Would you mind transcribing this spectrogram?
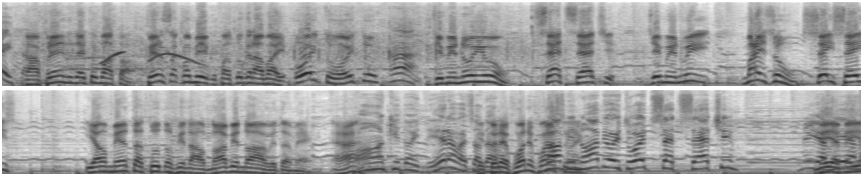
Eita. na frente, daí tu bota, ó. Pensa comigo pra tu gravar aí. 88, Ah. diminui um. 77, diminui mais um. 66 e aumenta tudo no final. 99 também. É? Ó, que doideira, vai só dar. telefone fácil, né? 998877 66.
